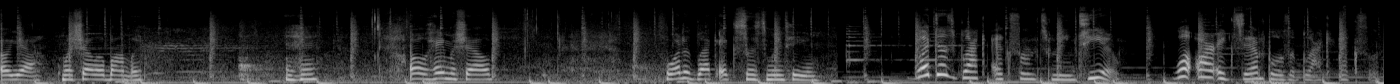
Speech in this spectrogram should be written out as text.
Oh yeah, Michelle Obama. Mhm. Oh hey Michelle. What does Black excellence mean to you? What does Black excellence mean to you? What are examples of Black excellence?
